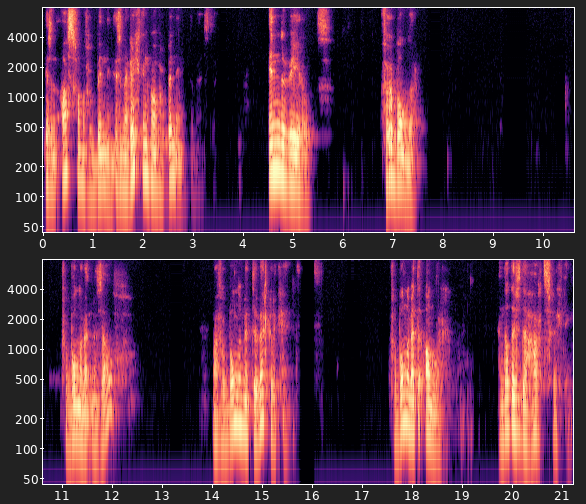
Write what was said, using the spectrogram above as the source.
is een as van verbinding, is een richting van verbinding tenminste. In de wereld, verbonden. Verbonden met mezelf, maar verbonden met de werkelijkheid. Verbonden met de ander. En dat is de hartsrichting.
